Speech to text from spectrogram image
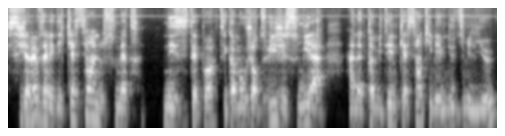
Si jamais vous avez des questions à nous soumettre, n'hésitez pas. C'est comme aujourd'hui, j'ai soumis à, à, notre comité une question qui m'est venue du milieu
